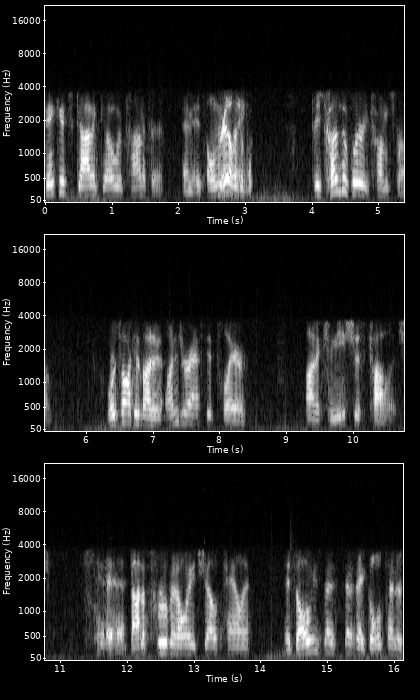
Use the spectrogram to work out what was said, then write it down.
think it's got to go with Conacher, and it's only Really? because of, because of where he comes from. We're talking about an undrafted player out of Canisius College, not a proven OHL talent. It's always been said that goaltenders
